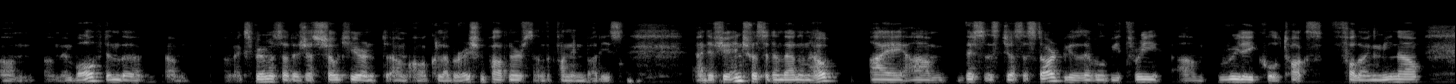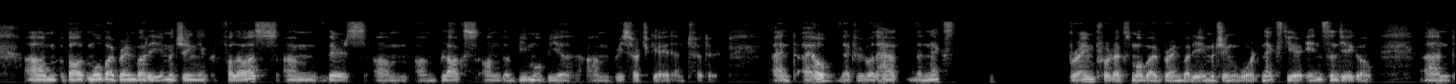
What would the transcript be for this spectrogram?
um, um, involved in the um, experiments that I just showed here and um, our collaboration partners and the funding bodies. And if you're interested in that, and I hope I um, this is just a start because there will be three um, really cool talks following me now um, about mobile brain body imaging. You can follow us. Um, there's um, um, blogs on the BeMoBIL ResearchGate and Twitter. And I hope that we will have the next Brain Products Mobile Brain Body Imaging Award next year in San Diego and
